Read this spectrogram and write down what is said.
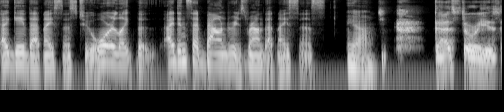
I gave that niceness to, or like the, I didn't set boundaries around that niceness. yeah. That story is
